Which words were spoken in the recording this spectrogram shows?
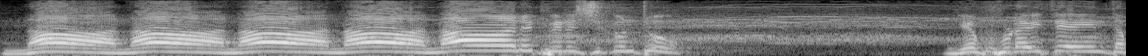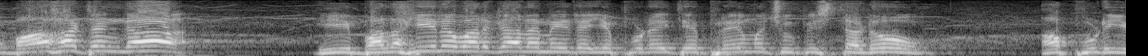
నా నా నా నా నా అని పిలుచుకుంటూ ఎప్పుడైతే ఇంత బాహాటంగా ఈ బలహీన వర్గాల మీద ఎప్పుడైతే ప్రేమ చూపిస్తాడో అప్పుడు ఈ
